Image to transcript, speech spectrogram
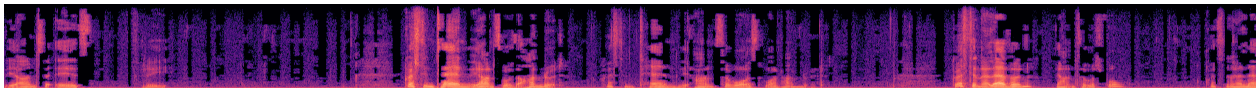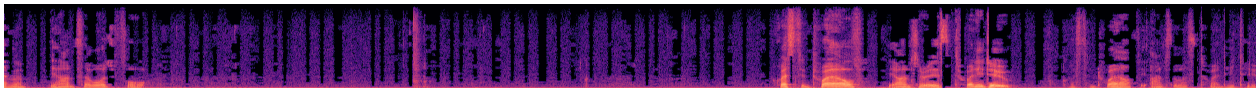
the answer is 3. Question 10, the answer was 100. Question 10, the answer was 100. Question 11, the answer was 4. Question 11, the answer was 4. Question 12, the answer is 22. Question 12, the answer was 22.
